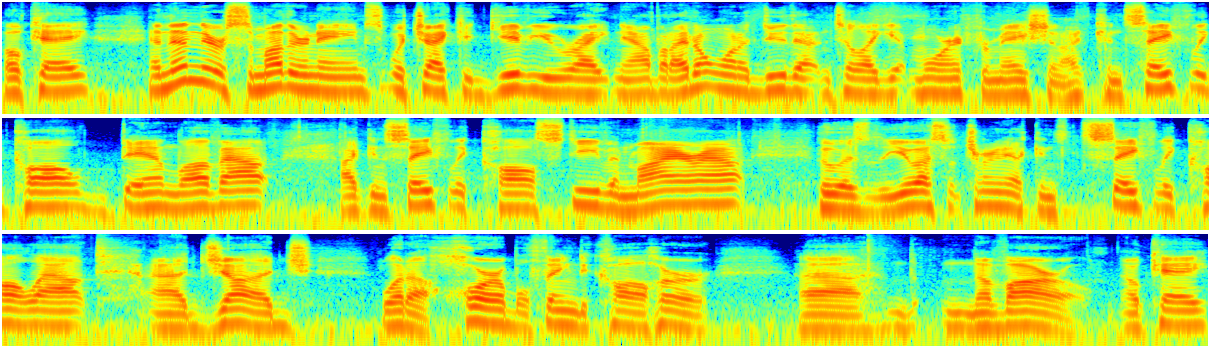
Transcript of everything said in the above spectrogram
Okay, and then there are some other names which I could give you right now, but I don't want to do that until I get more information. I can safely call Dan Love out. I can safely call Stephen Meyer out, who is the U.S. Attorney. I can safely call out uh, Judge. What a horrible thing to call her uh, Navarro. Okay,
